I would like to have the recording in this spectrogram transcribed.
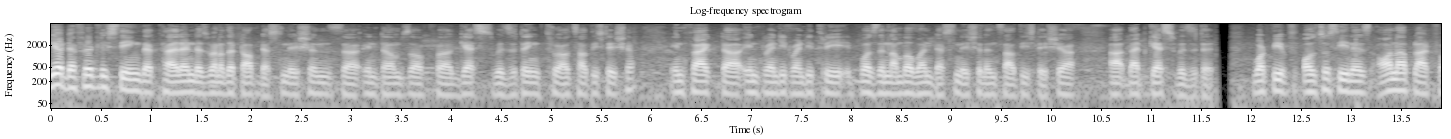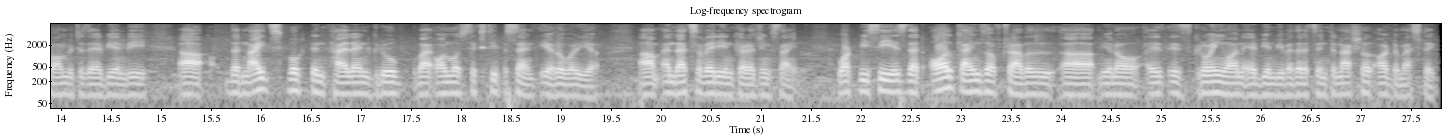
We are definitely seeing that Thailand is one of the top destinations uh, in terms of uh, guests visiting throughout Southeast Asia. In fact, uh, in 2023, it was the number one destination in Southeast Asia uh, that guests visited. What we've also seen is on our platform, which is Airbnb, uh, the nights booked in Thailand grew by almost 60% year over year. Um, and that's a very encouraging sign what we see is that all kinds of travel, uh, you know, is, is, growing on Airbnb, whether it's international or domestic.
